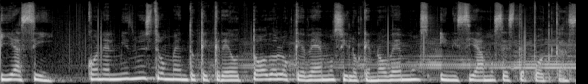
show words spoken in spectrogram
Y así, con el mismo instrumento que creó todo lo que vemos y lo que no vemos, iniciamos este podcast.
